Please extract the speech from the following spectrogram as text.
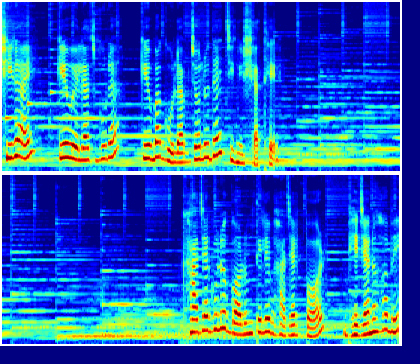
শিরায় কেউ এলাচ গুঁড়া, কেউ বা গোলাপ জলও দেয় চিনির সাথে। খাজাগুলো গরম তেলে ভাজার পর ভেজানো হবে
